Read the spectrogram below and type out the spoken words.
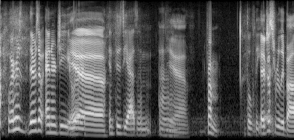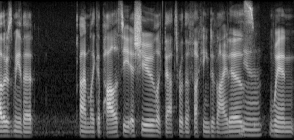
where was there was no energy or yeah. enthusiasm um, Yeah. from the leader. It just really bothers me that on like a policy issue, like that's where the fucking divide is. Yeah. When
